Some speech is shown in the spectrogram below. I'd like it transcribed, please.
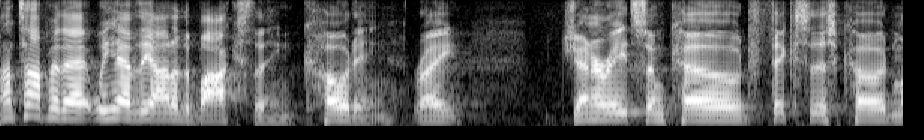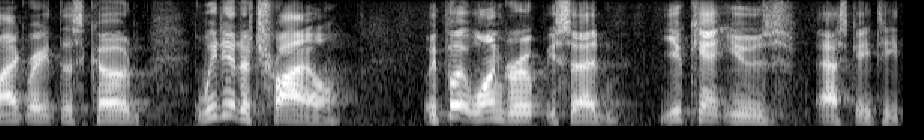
On top of that, we have the out-of-the-box thing, coding, right? Generate some code, fix this code, migrate this code. We did a trial. We put one group, you said, you can't use Ask AT&T.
